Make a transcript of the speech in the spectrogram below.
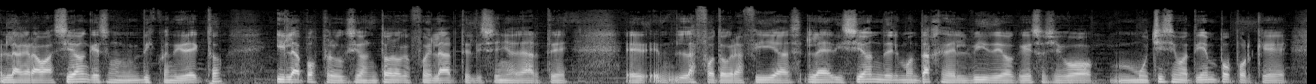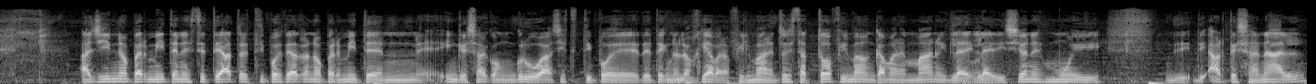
la grabación, que es un disco en directo, y la postproducción, todo lo que fue el arte, el diseño de arte, eh, las fotografías, la edición del montaje del vídeo, que eso llevó muchísimo tiempo porque allí no permiten este teatro, este tipo de teatro no permiten eh, ingresar con grúas y este tipo de, de tecnología para filmar. Entonces está todo filmado en cámara en mano y la, la edición es muy artesanal,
